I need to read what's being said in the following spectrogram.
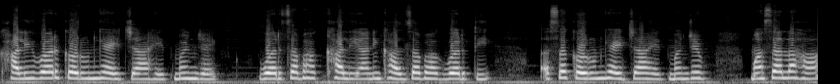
खाली वर करून घ्यायच्या आहेत. म्हणजे वरचा भाग खाली आणि खालचा भाग वरती असं करून घ्यायच्या आहेत. म्हणजे मसाला हा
